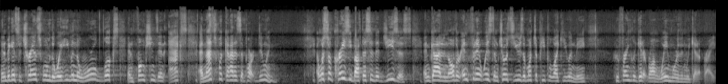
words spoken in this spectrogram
and it begins to transform the way even the world looks and functions and acts. And that's what God is at part doing. And what's so crazy about this is that Jesus and God, in all their infinite wisdom, chose to use a bunch of people like you and me who frankly get it wrong way more than we get it right.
